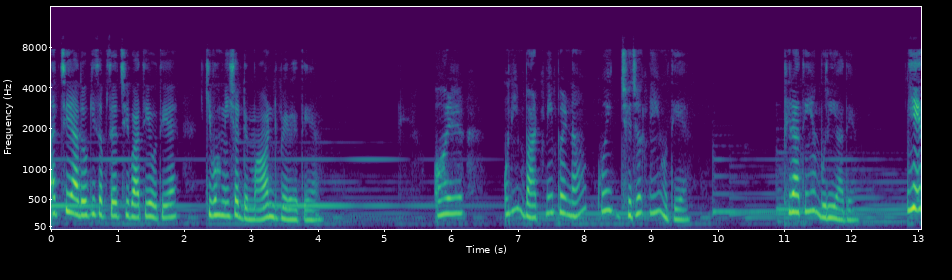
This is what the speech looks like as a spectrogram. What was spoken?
अच्छी यादों की सबसे अच्छी बात ये होती है कि वो हमेशा डिमांड में रहते हैं। और उन्हें बांटने पर ना कोई झिझक नहीं होती है। फिर आती हैं बुरी यादें। ये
